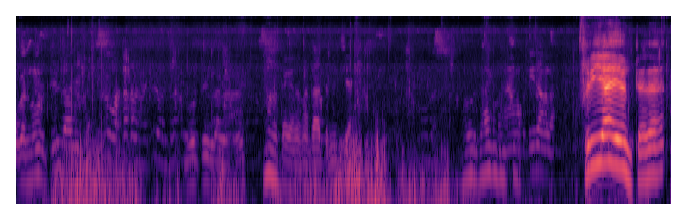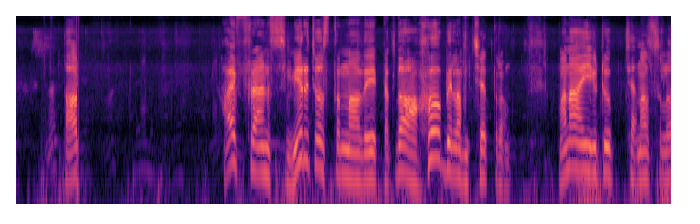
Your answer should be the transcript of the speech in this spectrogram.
ఒక నూరు టీలు తాగి నూరు టీలు తాగేది అంతే కదా మన రాత్రి నుంచి. ఫ్రీ అయి ఉంటుంది. తా హాయ్ ఫ్రెండ్స్ మీరు చూస్తున్నది పెద్ద అహోబిలం చిత్రం మన యూట్యూబ్ ఛానల్స్లో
